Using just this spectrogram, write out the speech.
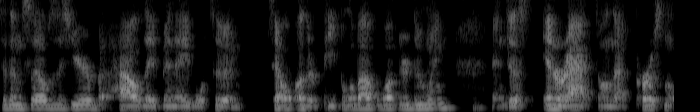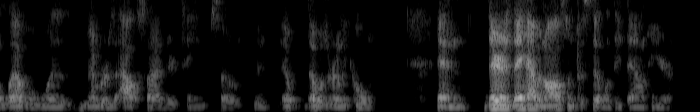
to themselves this year, but how they've been able to tell other people about what they're doing and just interact on that personal level with members outside their team. So it, it, that was really cool and they they have an awesome facility down here.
